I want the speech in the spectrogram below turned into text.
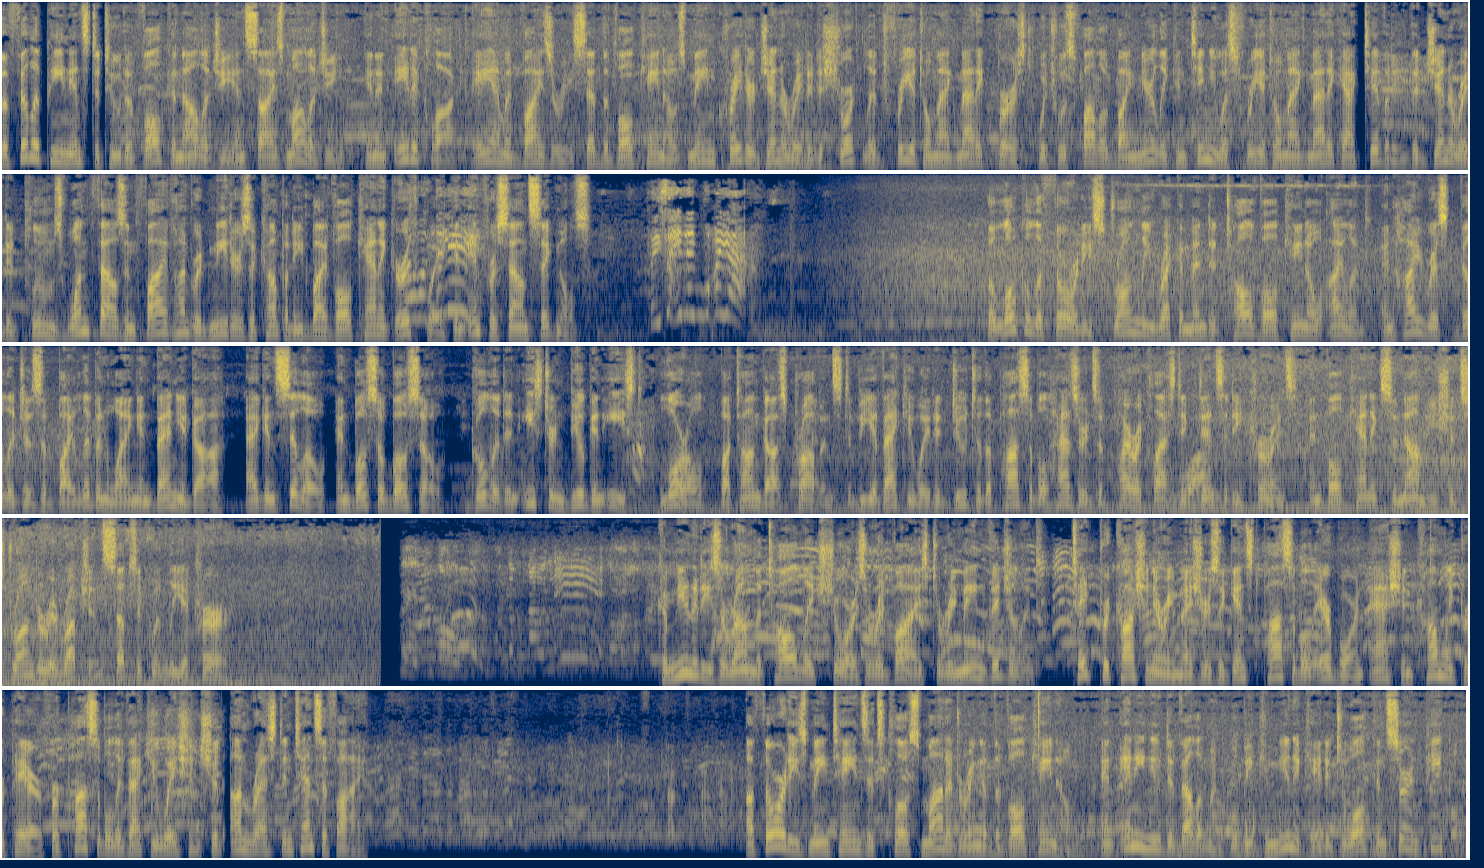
The Philippine Institute of Volcanology and Seismology, in an 8 o'clock a.m. advisory said the volcano's main crater generated a short-lived phreatomagmatic burst which was followed by nearly continuous phreatomagmatic activity that generated plumes 1,500 meters accompanied by volcanic earthquake and infrasound signals. Isa-ilay mo kaya? The local authorities strongly recommended Tall Volcano Island and high-risk villages of Bilibanwang and Banyaga, Agoncillo and Boso-Boso, Gulat and eastern Bugan East, Laurel, Batangas province to be evacuated due to the possible hazards of pyroclastic density currents and volcanic tsunami should stronger eruptions subsequently occur. communities around the tall lake shores are advised to remain vigilant, take precautionary measures against possible airborne ash and calmly prepare for possible evacuation should unrest intensify. Authorities maintains its close monitoring of the volcano, and any new development will be communicated to all concerned people.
